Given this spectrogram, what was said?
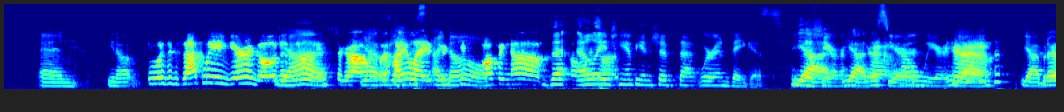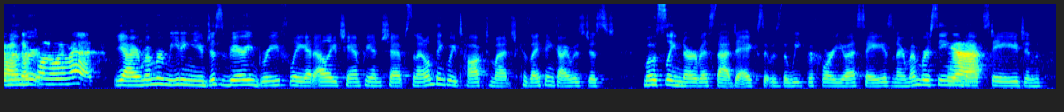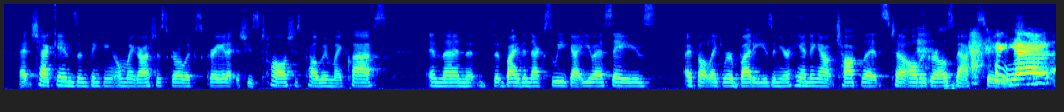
and you know it was exactly a year ago. The yeah, Instagram yeah, it was like highlights this, I know keep popping up. The oh LA championships that were in Vegas. Yeah, this year. Yeah, yeah, this year. How weird. Yeah, yeah, but I remember that's when we met. Yeah, I remember meeting you just very briefly at LA Championships, and I don't think we talked much because I think I was just mostly nervous that day because it was the week before USA's, and I remember seeing yeah. you backstage and at check-ins and thinking, "Oh my gosh, this girl looks great. She's tall. She's probably in my class." And then the, by the next week at USA's, I felt like we're buddies and you're handing out chocolates to all the girls backstage. yeah.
